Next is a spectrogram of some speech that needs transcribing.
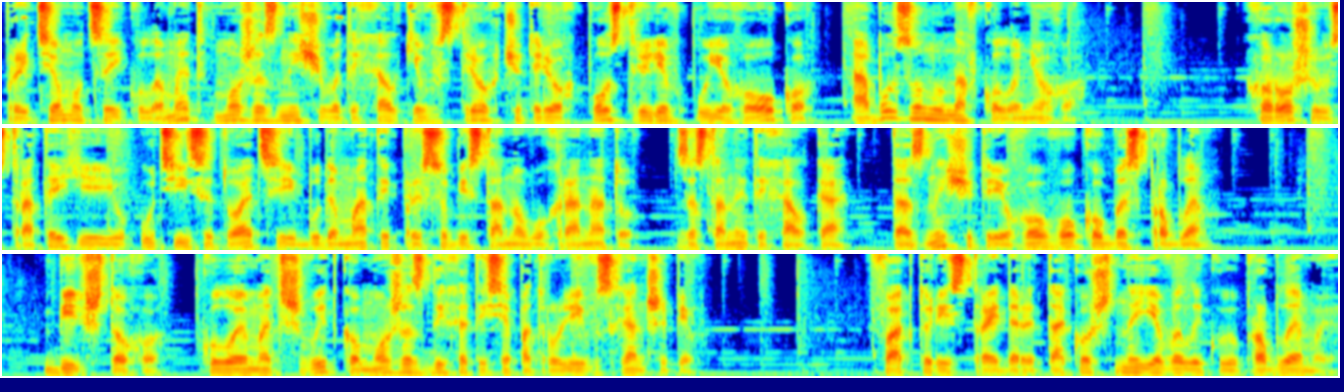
При цьому цей кулемет може знищувати халків з 3-4 пострілів у його око або зону навколо нього. Хорошою стратегією у цій ситуації буде мати при собі станову гранату, застанити халка та знищити його в око без проблем. Більш того, кулемет швидко може здихатися патрулів з ганшипів. Факторі страйдери також не є великою проблемою.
